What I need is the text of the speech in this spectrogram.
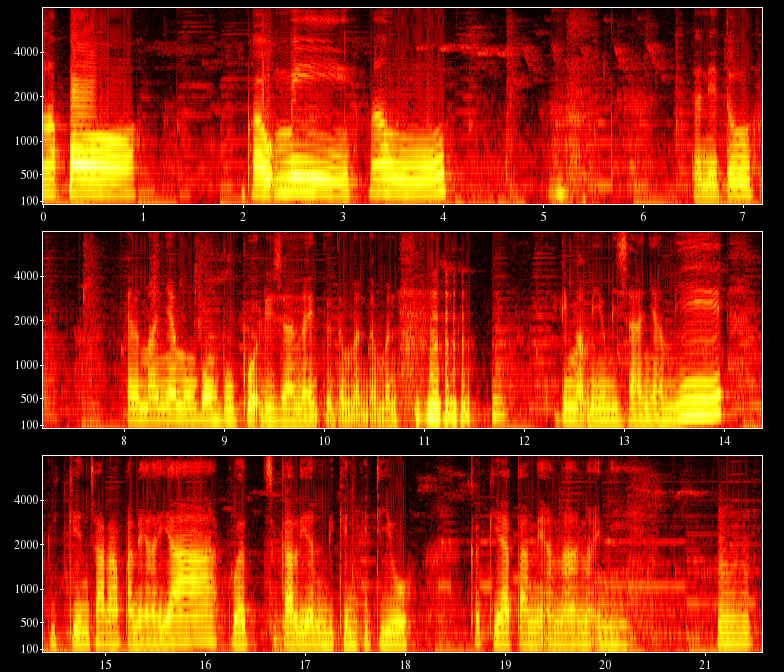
Apa? Bau mie. Mau. Dan itu Elmanya mumpung bubuk di sana itu teman-teman. Jadi Mak Miu bisa nyambi bikin sarapannya ayah buat sekalian bikin video kegiatannya anak-anak ini. Hmm.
